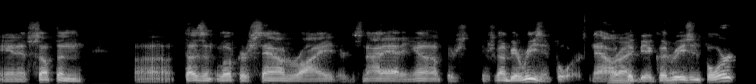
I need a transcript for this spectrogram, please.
and if something uh, doesn't look or sound right, or it's not adding up, there's there's going to be a reason for it. Now, right. it could be a good reason for it,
